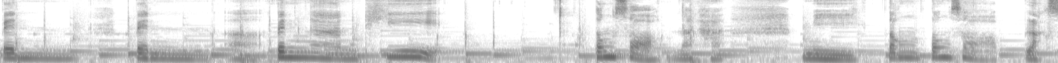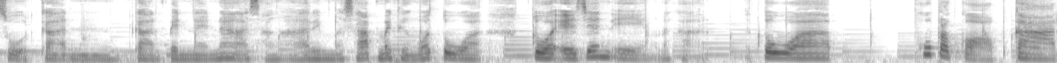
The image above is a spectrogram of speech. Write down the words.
เป็นเป็นเป็นงานที่ ต้องสอบนะคะ มีต้องต้องสอบหลักสูตรการการเป็นนายหน้าสังหาริมทรัพย์หมายถึงว่าตัวตัวเอเจนต์เองนะคะ ตัว ผู้ประกอบการ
